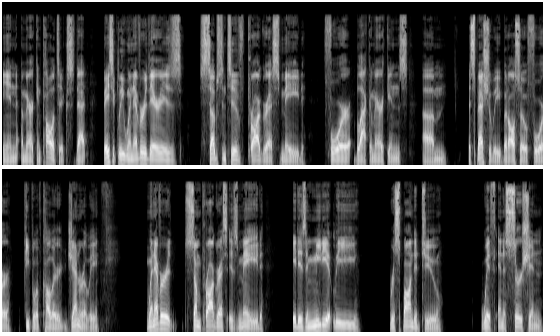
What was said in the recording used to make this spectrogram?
in American politics that basically, whenever there is substantive progress made for black Americans, um, especially, but also for people of color generally, whenever some progress is made, it is immediately responded to with an assertion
